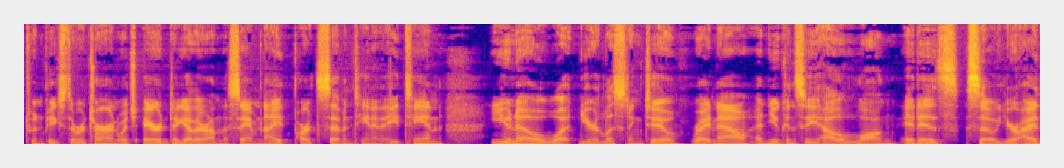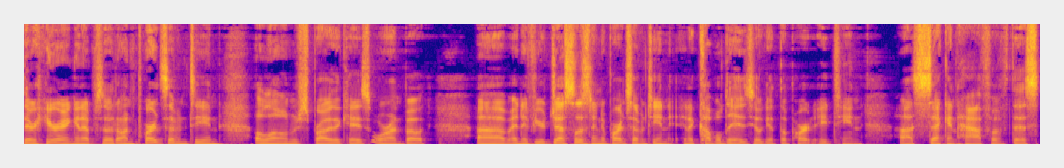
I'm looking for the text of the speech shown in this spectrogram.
Twin Peaks The Return, which aired together on the same night, parts 17 and 18. You know what you're listening to right now, and you can see how long it is. So you're either hearing an episode on part 17 alone, which is probably the case, or on both. Um, and if you're just listening to part 17, in a couple days, you'll get the part 18 uh, second half of this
